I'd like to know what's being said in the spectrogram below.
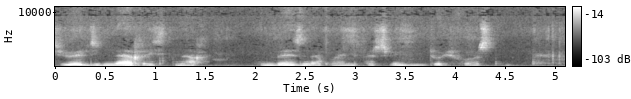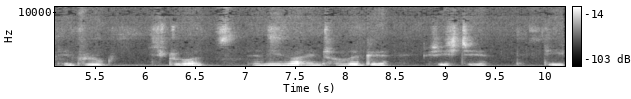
Ich würde die Nachricht nach Hinweisen auf mein Verschwinden durchforsten. Den Flugsturz mir nur eine traurige Geschichte, die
